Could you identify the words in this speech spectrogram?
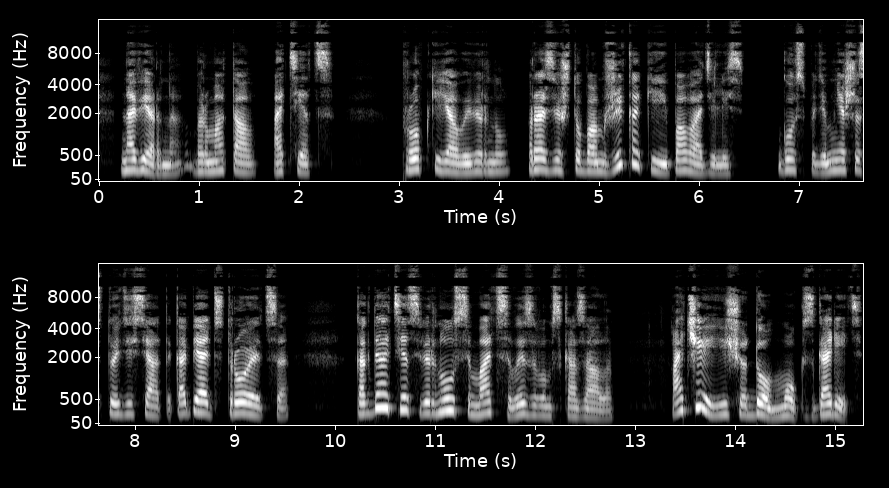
— наверное, бормотал отец. Пробки я вывернул. Разве что бомжи какие повадились. Господи, мне шестой десяток, опять строится. Когда отец вернулся, мать с вызовом сказала. «А чей еще дом мог сгореть?»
